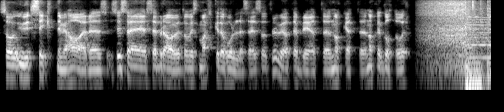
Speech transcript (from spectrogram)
så, utsiktene vi har eh, syns jeg ser bra ut. Og hvis markedet holder seg, så tror vi at det blir et, nok, et, nok et godt år.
